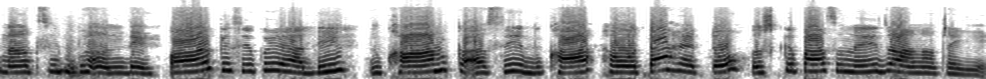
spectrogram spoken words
मास्क बाँध। दे और किसी को यदि जुकाम खांसी बुखार होता है तो उसके पास नहीं जाना चाहिए।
